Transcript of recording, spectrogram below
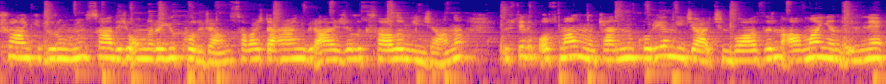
şu anki durumunun sadece onlara yük olacağını, savaşta herhangi bir ayrıcalık sağlamayacağını, üstelik Osmanlı'nın kendini koruyamayacağı için boğazların Almanya'nın eline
